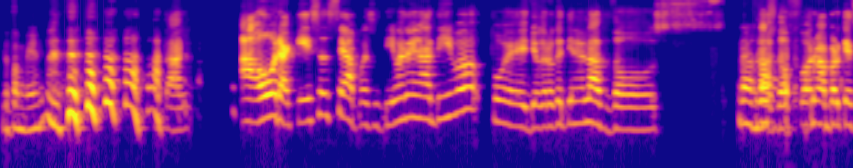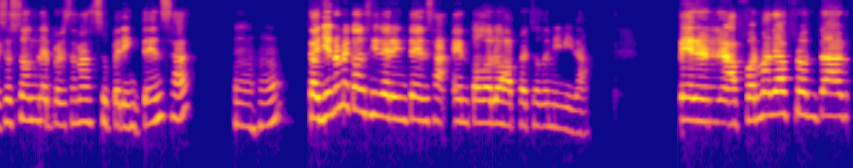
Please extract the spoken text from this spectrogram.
Yo también. Total. Ahora que eso sea positivo o negativo, pues yo creo que tiene las dos, Las las dos dos formas, porque esos son de personas súper intensas. O sea, yo no me considero intensa en todos los aspectos de mi vida, pero en la forma de afrontar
